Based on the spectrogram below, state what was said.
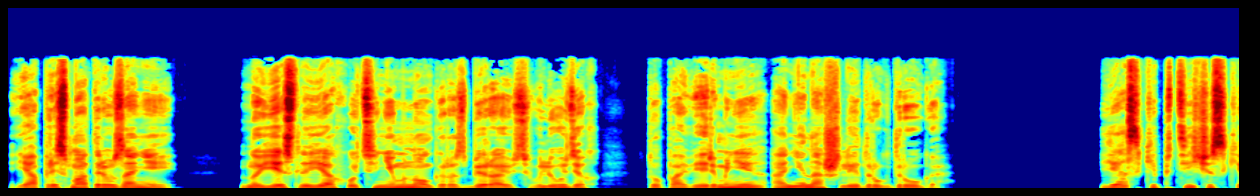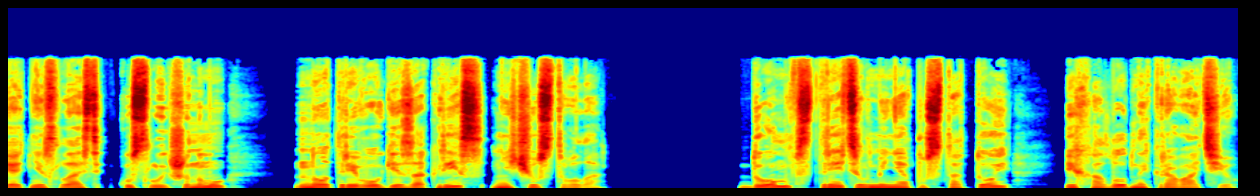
«Я присмотрю за ней. Но если я хоть немного разбираюсь в людях, то, поверь мне, они нашли друг друга». Я скептически отнеслась к услышанному, но тревоги за Крис не чувствовала. Дом встретил меня пустотой и холодной кроватью.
